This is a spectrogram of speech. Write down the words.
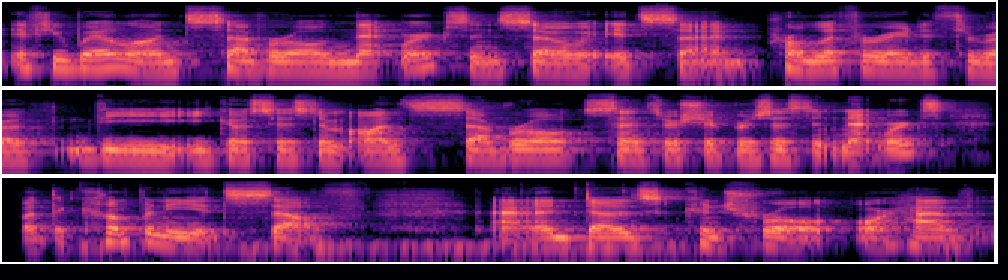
if you will, on several networks, and so it's uh, proliferated throughout the ecosystem on several censorship-resistant networks. But the company itself uh, does control or have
